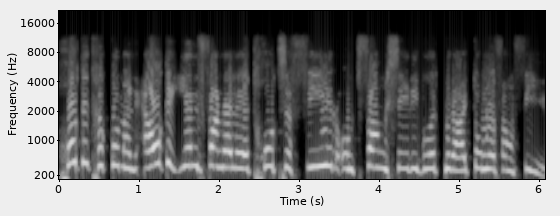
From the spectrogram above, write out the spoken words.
God het gekom en elke een van hulle het God se vuur ontvang, sê die woord met daai tonge van vuur.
